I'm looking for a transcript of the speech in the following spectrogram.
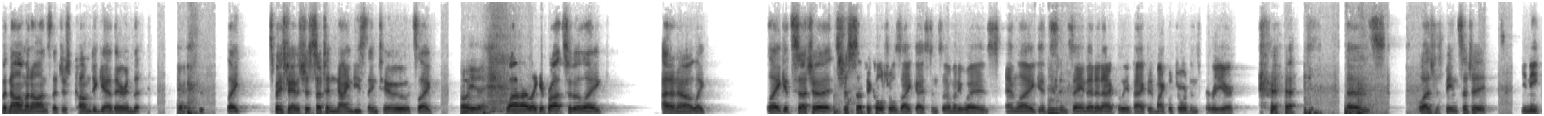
phenomenons that just come together and the like Space Jam is just such a '90s thing too. It's like Oh yeah. wow, like it brought sort of like I don't know, like like it's such a it's just such a cultural zeitgeist in so many ways, and like it's Mhm. insane that it actually impacted Michael Jordan's career as well as just being such a unique,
